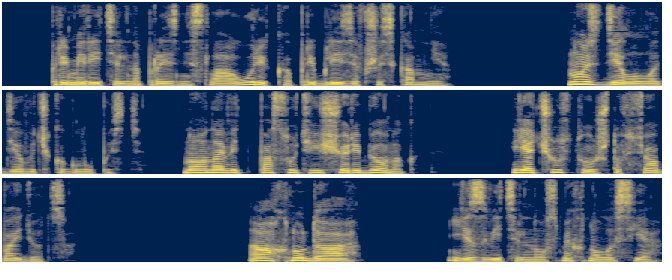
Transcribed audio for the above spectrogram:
— примирительно произнесла Аурика, приблизившись ко мне. Но сделала девочка глупость. Но она ведь, по сути, еще ребенок. Я чувствую, что все обойдется. «Ах, ну да», — язвительно усмехнулась я.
